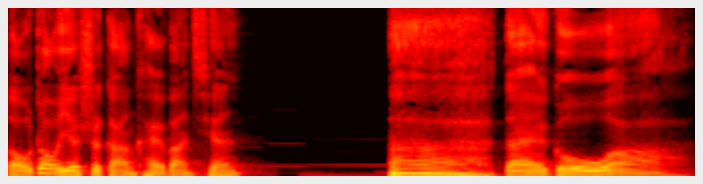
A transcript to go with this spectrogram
老赵也是感慨万千，啊，代沟啊！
